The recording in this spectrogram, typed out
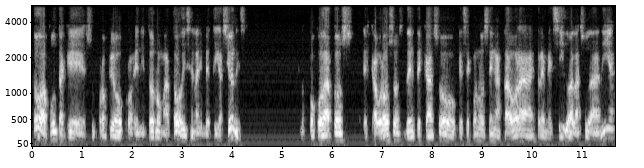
Todo apunta a que su propio progenitor lo mató, dicen las investigaciones. Los pocos datos escabrosos de este caso que se conocen hasta ahora ha estremecido a la ciudadanía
